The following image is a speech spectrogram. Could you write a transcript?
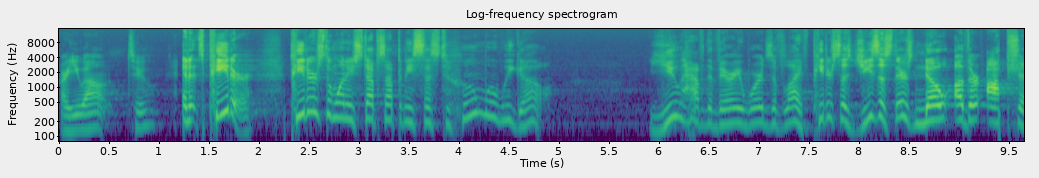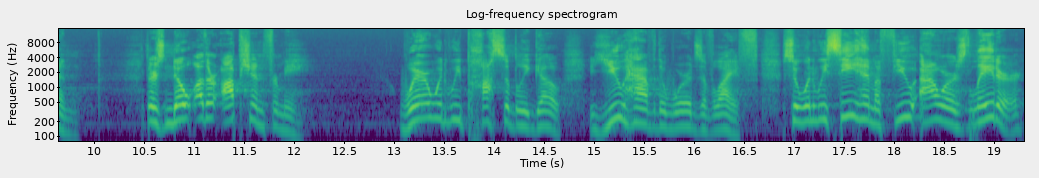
Are you out too? And it's Peter. Peter's the one who steps up and he says, To whom will we go? You have the very words of life. Peter says, Jesus, there's no other option. There's no other option for me. Where would we possibly go? You have the words of life. So when we see him a few hours later,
